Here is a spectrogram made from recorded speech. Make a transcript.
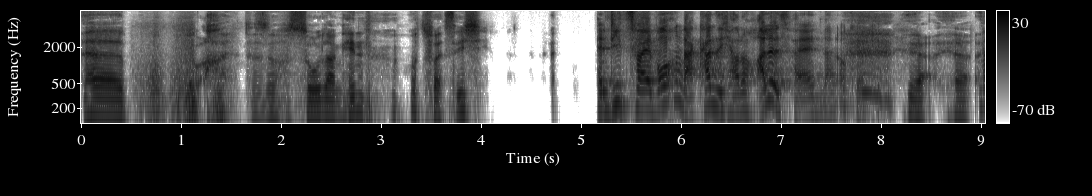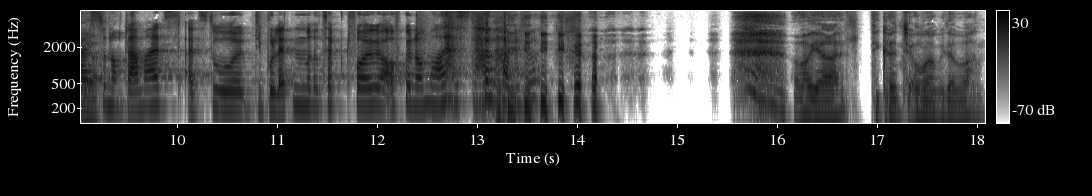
Äh, ach, das ist noch so lang hin, was weiß ich. Die zwei Wochen, da kann sich ja noch alles verändern. Okay. okay. Ja, ja. Weißt ja. du noch damals, als du die Bulettenrezeptfolge aufgenommen hast? oh ja, die könnte ich auch mal wieder machen.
